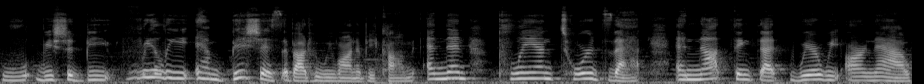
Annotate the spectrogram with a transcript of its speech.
we should be really ambitious about who we want to become, and then plan towards that, and not think that where we are now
